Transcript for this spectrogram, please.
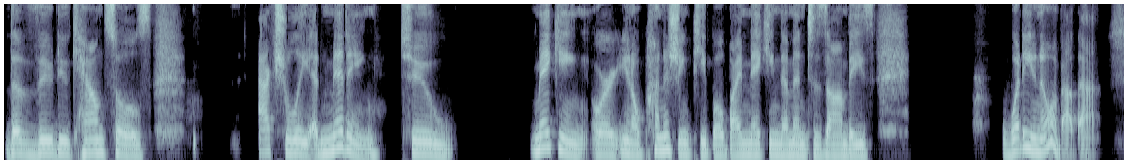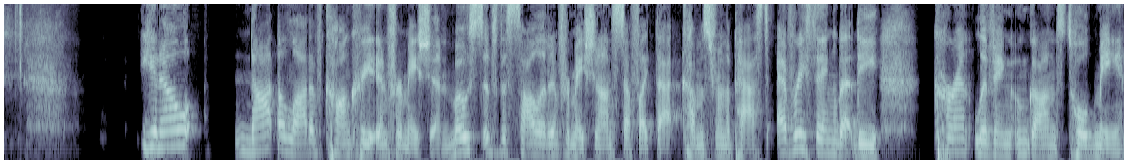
the voodoo councils actually admitting to making or you know punishing people by making them into zombies. What do you know about that? You know not a lot of concrete information. Most of the solid information on stuff like that comes from the past. Everything that the current living Houngans told me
